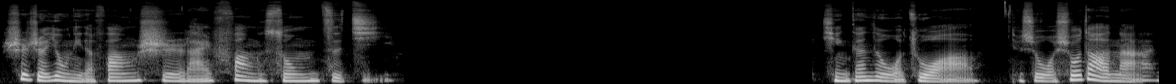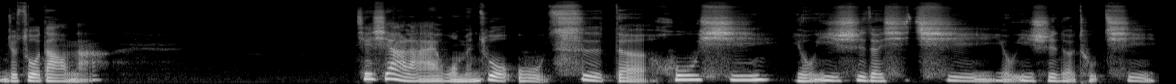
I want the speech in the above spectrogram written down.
试着用你的方式来放松自己，请跟着我做啊！就是我说到哪，你就做到哪。接下来，我们做五次的呼吸。有意识的吸气，有意识的吐气。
